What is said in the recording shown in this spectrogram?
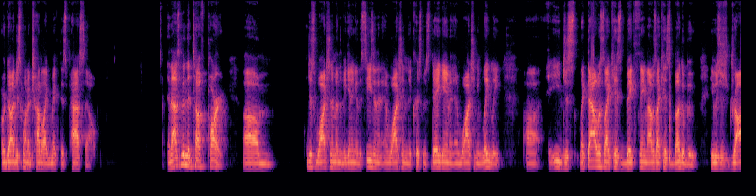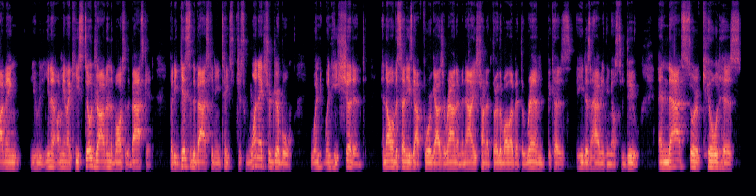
or do I just want to try to like make this pass out? And that's been the tough part. Um, just watching him at the beginning of the season and, watching the Christmas Day game and watching him lately, uh, he just like that was like his big thing. That was like his bugaboo. He was just driving. He was, you know, I mean, like he's still driving the ball to the basket, but he gets to the basket and he takes just one extra dribble when when he shouldn't, and all of a sudden he's got four guys around him, and now he's trying to throw the ball up at the rim because he doesn't have anything else to do, and that sort of killed his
